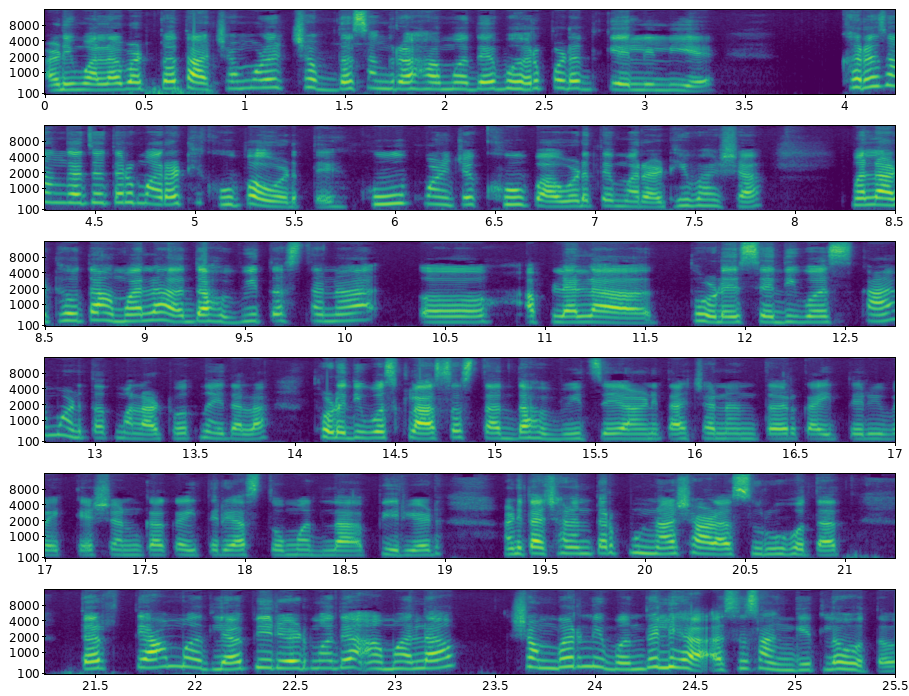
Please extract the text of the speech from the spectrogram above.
आणि मला वाटतं त्याच्यामुळेच शब्दसंग्रहामध्ये भर पडत गेलेली आहे. खरं सांगायचं तर मराठी खूप आवडते. खूप म्हणजे खूप आवडते मराठी भाषा. मला आठवतं आम्हाला दहावीत असताना आपल्याला थोडेसे दिवस काय म्हणतात मला आठवत नाही त्याला थोडे दिवस क्लास असतात दहावीचे आणि त्याच्यानंतर काहीतरी वेकेशन का काहीतरी असतो मधला पिरियड आणि त्याच्यानंतर पुन्हा शाळा सुरू होतात. तर त्या मधल्या पिरियडमध्ये आम्हाला शंभर निबंध लिहा असं सांगितलं होतं.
